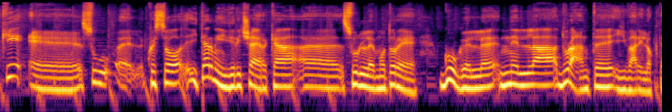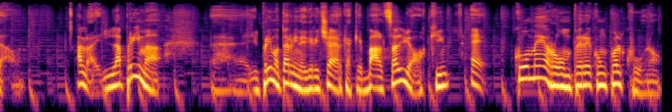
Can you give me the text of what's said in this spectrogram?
che eh, su eh, questo, i termini di ricerca eh, sul motore Google nella, durante i vari lockdown. Allora, la prima, eh, il primo termine di ricerca che balza agli occhi è come rompere con qualcuno.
